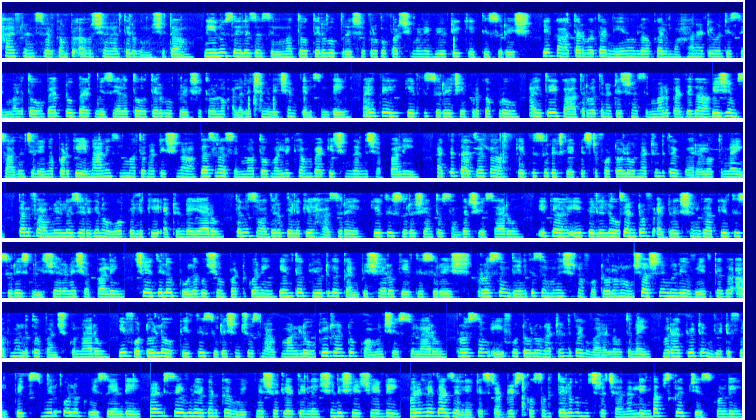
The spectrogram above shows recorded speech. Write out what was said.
Hi friends welcome to our channel Telugu Muchchata నేను శైలజ సినిమాతో తెలుగు ప్రేక్షకులకు పరిచయమైన బ్యూటీ కీర్తి సురేష్. ఇక ఆ తర్వాత నేను లోకల్ మహానటి వంటి సినిమాలతో బ్యాక్ టు బ్యాక్ విజయాలతో తెలుగు ప్రేక్షకులను అలరించిన విషయం తెలిసిందే. అయితే కీర్తి సురేష్ ఎప్పటికప్పుడు అయితే ఇక ఆ తర్వాత నటించిన సినిమాలు పెద్దగా విజయం సాధించలేనప్పటికీ నాని సినిమాతో నటించిన దసరా సినిమాతో మళ్ళీ కంబ్యాక్ ఇచ్చిందని చెప్పాలి. అయితే తాజాగా కీర్తి సురేష్ లేటెస్ట్ ఫోటోలు నటింటితో వైరల్ అవుతున్నాయి. తన ఫ్యామిలీలో జరిగిన ఓ పెళ్ళికి అటెండ్ అయ్యారు. తన సోదరి పెళ్ళికి హాజరై కీర్తి సురేష్ ఎంతో సందడి చేశారు. ఇక ఈ పెళ్ళిలో సెంటర్ ఆఫ్ అట్రాక్షన్గా కీర్తి సురేష్ నిలిచారనే చెప్పాలి. చేతిలో పూల గుచ్చం పట్టుకొని ఎంతో క్యూట్గా కనిపించారు కీర్తి సురేష్. ప్రస్తుతం దీనికి సంబంధించిన ఫోటోలను సోషల్ మీడియా వేదికగా అభిమానులతో పంచుకున్నారు. ఈ ఫోటోల్లో కీర్తి సురేష్ను చూసిన అభిమానులు క్యూట్ అంటూ కామెంట్ చేస్తున్నారు. ప్రస్తుతం ఈ ఫోటోలు నటండి తగ్గ వైరల్ అవుతున్నాయి. మరి ఆ క్యూట్ అండ్ బ్యూటిఫుల్ పిక్స్ మీరు ఓ లుక్ వేసేయండి. ఫ్రెండ్స్ ఈ వీడియో కనుక మీకు నచ్చినట్లయితే లైక్ చేయండి షేర్ చేయండి. మరిన్ని తాజా లేటెస్ట్ అప్డేట్స్ కోసం తెలుగు ముచ్చట ఛానల్ని సబ్స్క్రైబ్ చేసుకోండి.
